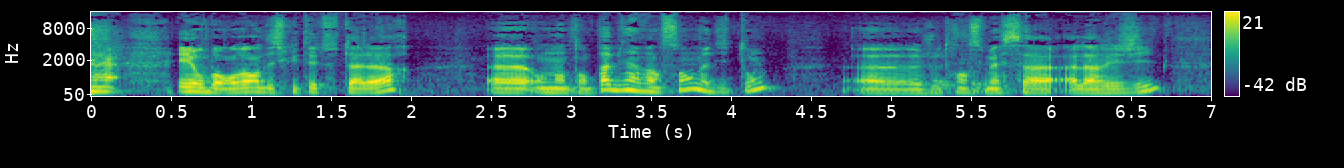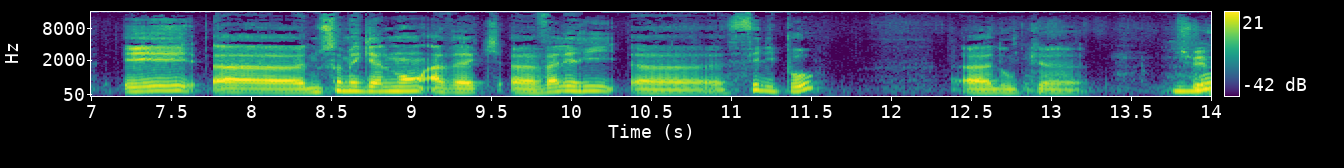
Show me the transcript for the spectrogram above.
Et on, bon, on va en discuter tout à l'heure. Euh, on n'entend pas bien Vincent, me dit-on. Euh, je transmets ça à la régie. Et euh, nous sommes également avec Valérie Filippo. Donc, tu, es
